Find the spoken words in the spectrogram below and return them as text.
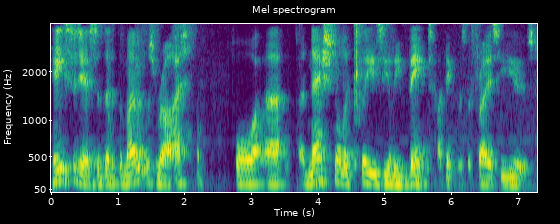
He suggested that the moment was right for a national ecclesial event, I think was the phrase he used.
